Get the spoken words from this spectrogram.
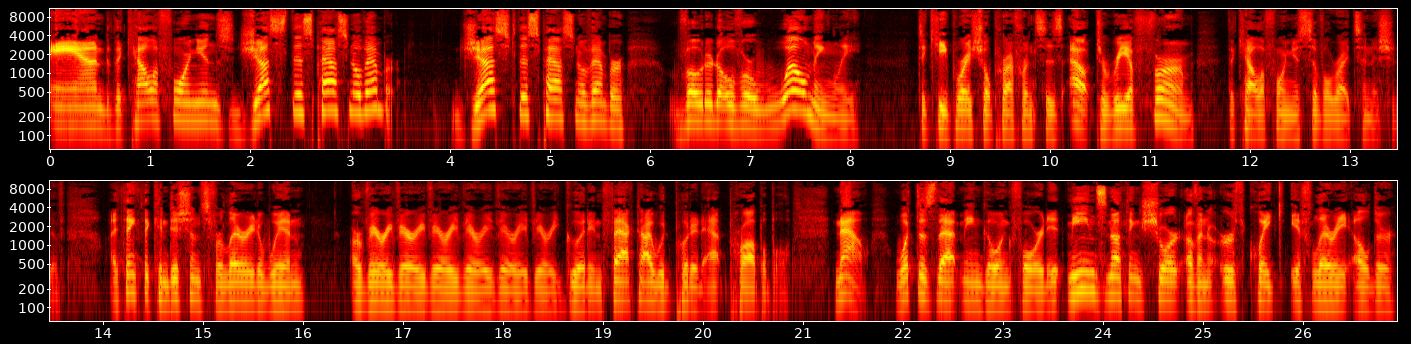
And the Californians just this past November just this past November voted overwhelmingly to keep racial preferences out, to reaffirm the California Civil Rights Initiative. I think the conditions for Larry to win are very, very, very, very, very, very good. In fact, I would put it at probable. Now, what does that mean going forward? It means nothing short of an earthquake if Larry Elder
